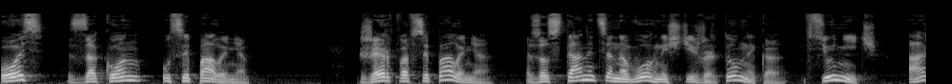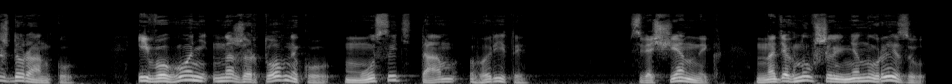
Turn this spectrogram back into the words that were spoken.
Ось закон усипалення. Жертва всипалення зостанеться на вогнищі жертовника всю ніч аж до ранку, і вогонь на жертовнику мусить там горіти. Священник, надягнувши льняну ризу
